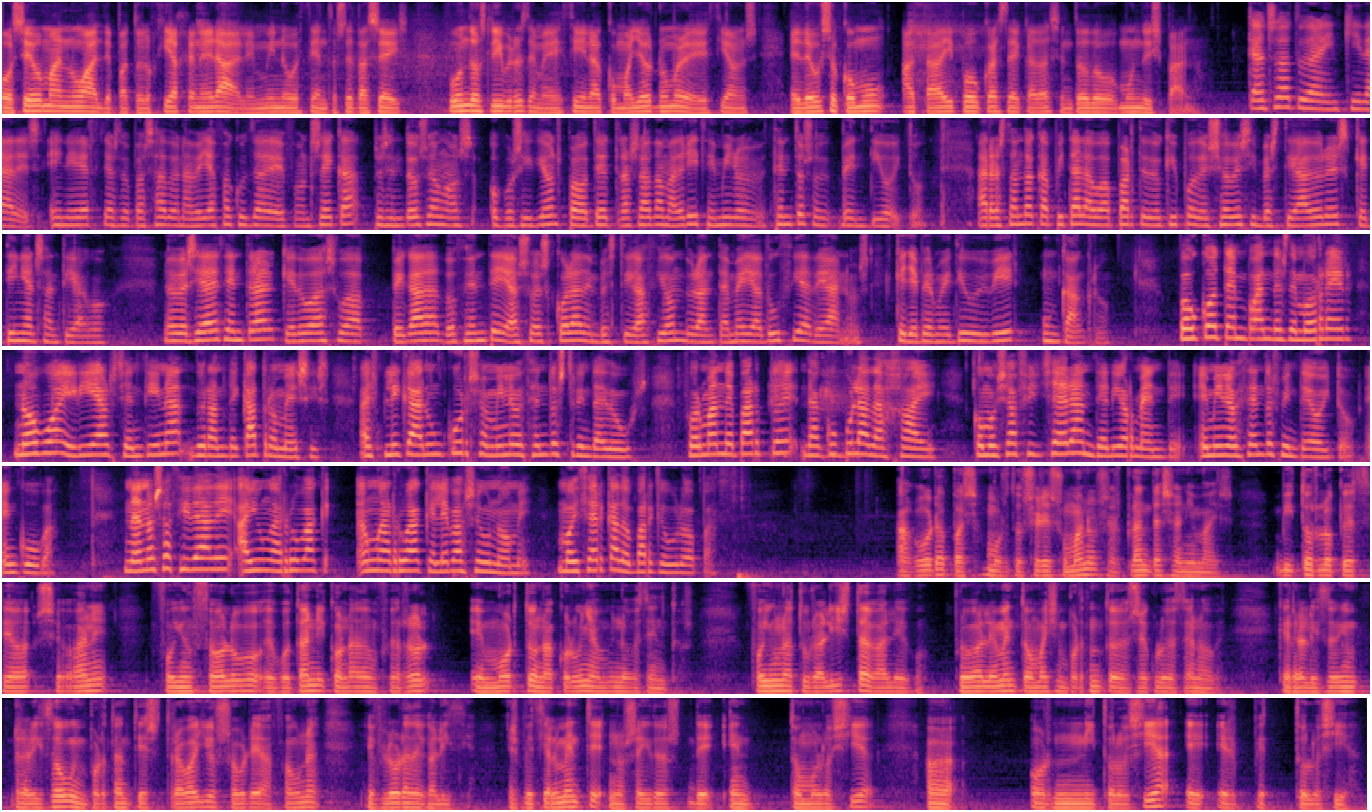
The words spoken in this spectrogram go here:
O seu Manual de Patología General en 1916 foi un dos libros de medicina con maior número de edicións e de uso común ata hai poucas décadas en todo o mundo hispano. Canso de aturar inquidades e inercias do pasado na bella facultade de Fonseca, presentouse unhas oposicións para o ter traslado a Madrid en 1928, arrastrando a capital a boa parte do equipo de xoves investigadores que tiña en Santiago. Na Universidade Central quedou a súa pegada docente e a súa escola de investigación durante a meia dúcia de anos, que lle permitiu vivir un cancro. Pouco tempo antes de morrer, Novoa iría a Argentina durante 4 meses a explicar un curso en 1932, formando parte da cúpula da JAE, como xa fixera anteriormente, en 1928, en Cuba. Na nosa cidade hai unha rúa que, unha rúa que leva o seu nome, moi cerca do Parque Europa. Agora pasamos dos seres humanos ás plantas e animais. Víctor López Seoane foi un zoólogo e botánico nado en Ferrol e morto na Coruña en 1900. Foi un naturalista galego, probablemente o máis importante do século XIX, que realizou, realizou importantes traballos sobre a fauna e flora de Galicia, especialmente nos eidos de entomoloxía, a ornitoloxía e herpetoloxía.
